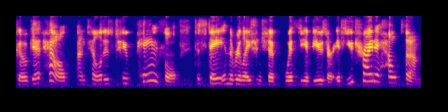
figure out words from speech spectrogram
go get help until it is too painful to stay in the relationship with the abuser. If you try to help them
